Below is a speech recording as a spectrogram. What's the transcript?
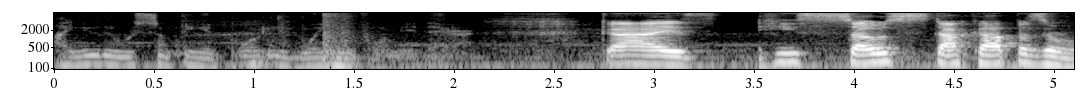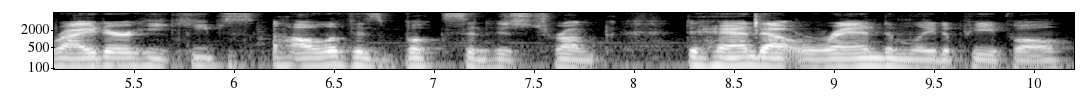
I knew there was something important waiting for me there. Guys, he's so stuck up as a writer, he keeps all of his books in his trunk to hand out randomly to people.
